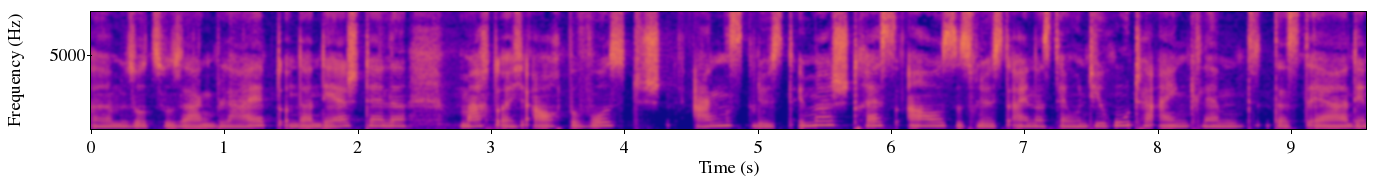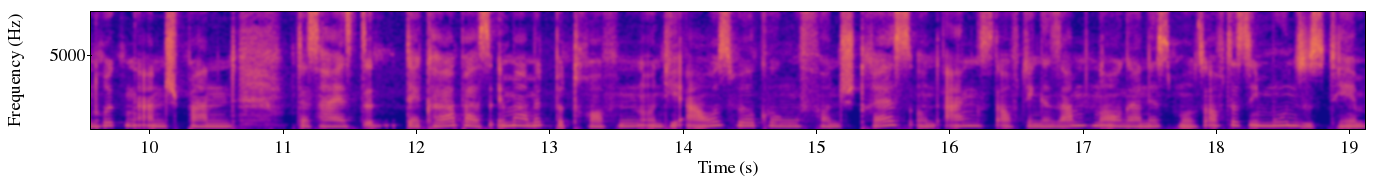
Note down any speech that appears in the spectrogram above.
ähm, sozusagen bleibt. Und an der Stelle macht euch auch bewusst, Angst löst immer Stress aus. Es löst ein, dass der Hund die Rute einklemmt, dass der den Rücken anspannt. Das heißt, der Körper ist immer mit betroffen und die Auswirkungen von Stress und Angst auf den gesamten Organismus, auf das Immunsystem,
